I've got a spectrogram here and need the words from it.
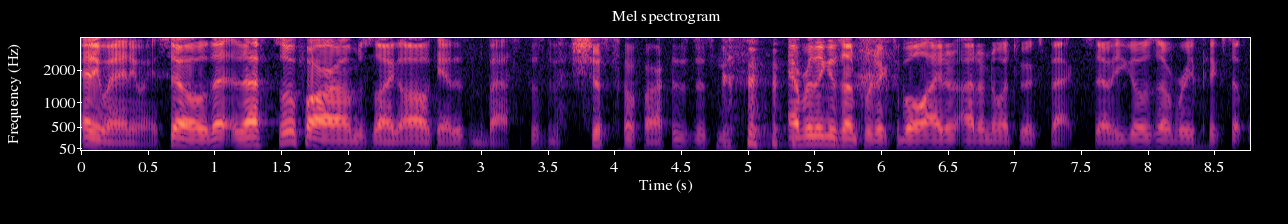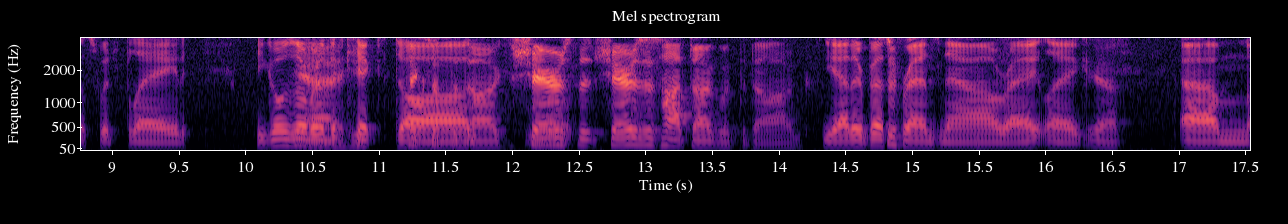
Anyway, anyway, so that, that's so far. I'm just like, oh, okay, this is the best. This is the best show so far. This is just everything is unpredictable. I don't, I don't know what to expect. So he goes over, he picks up the switchblade, he goes over to the he kicked dog. Picks up the dog. Shares the shares his hot dog with the dog. Yeah, they're best friends now, right? Like, Yeah. Um,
